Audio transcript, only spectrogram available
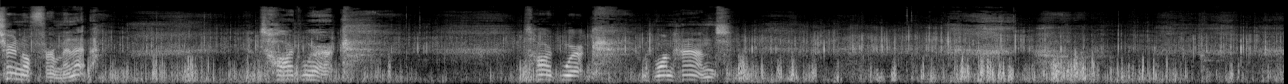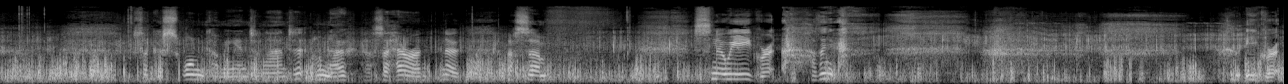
Turn off for a minute. It's hard work. It's hard work with one hand. Looks like a swan coming in to land it. Oh no, that's a heron. No, that's um snowy egret. I think egret.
